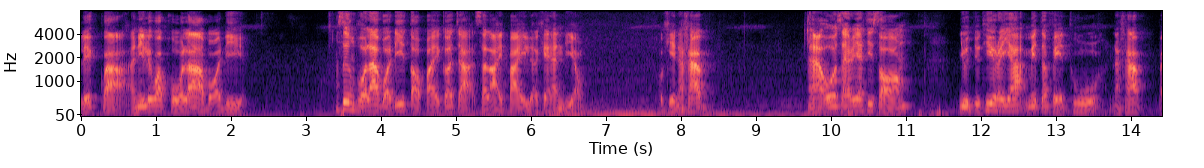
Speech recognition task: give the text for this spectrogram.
เล็กกว่า อันนี้เรียกว่าโพลาร์บอดี้ซึ่งโพลาร์บอดี้ต่อไปก็จะสลายไปเหลือแค่อันเดียว โอเคนะครับอาโอไซต์ระยะที่ 2 หยุดอยู่ที่ระยะเมตาเฟส2นะครับ ไป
